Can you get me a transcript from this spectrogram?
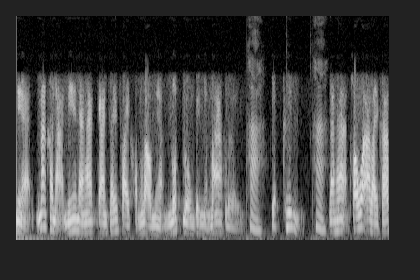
เนี่ยณขณะนี้นะฮะการใช้ไฟของเราเนี่ยลดลงเป็นอย่างมากเลย ค่ะ เกือบครึ่งค่ะนะฮะเพราะว่าอะไรครับ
